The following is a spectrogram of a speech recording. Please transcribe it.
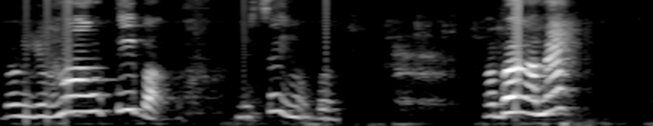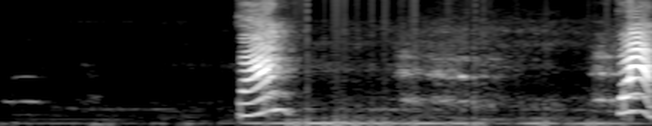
เบิ่งอยู่ห้องติบอกไม่ใช่หัวเบิ่งมาเบิ่งเอาไหมจาน จาน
